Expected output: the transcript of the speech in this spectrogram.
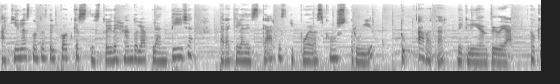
aquí en las notas del podcast te estoy dejando la plantilla para que la descargues y puedas construir tu avatar de cliente ideal, ¿ok?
